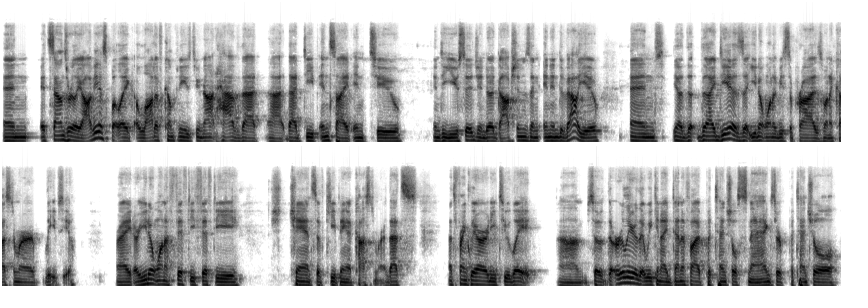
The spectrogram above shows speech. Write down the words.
And it sounds really obvious, but like a lot of companies do not have that uh, that deep insight into into usage, into adoptions, and, and into value. And you know, the, the idea is that you don't want to be surprised when a customer leaves you, right? Or you don't want a 50 50 chance of keeping a customer. That's that's frankly already too late. Um, so the earlier that we can identify potential snags or potential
